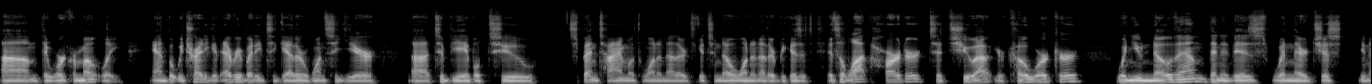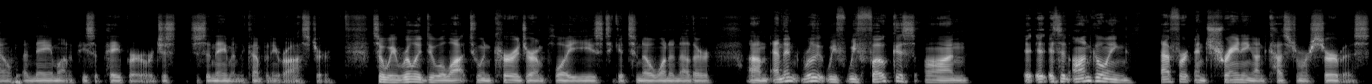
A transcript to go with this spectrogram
Um, they work remotely, and but we try to get everybody together once a year uh, to be able to spend time with one another, to get to know one another, because it's it's a lot harder to chew out your coworker when you know them than it is when they're just you know a name on a piece of paper or just just a name in the company roster. So we really do a lot to encourage our employees to get to know one another, um, and then really we we focus on it, it's an ongoing effort and training on customer service.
